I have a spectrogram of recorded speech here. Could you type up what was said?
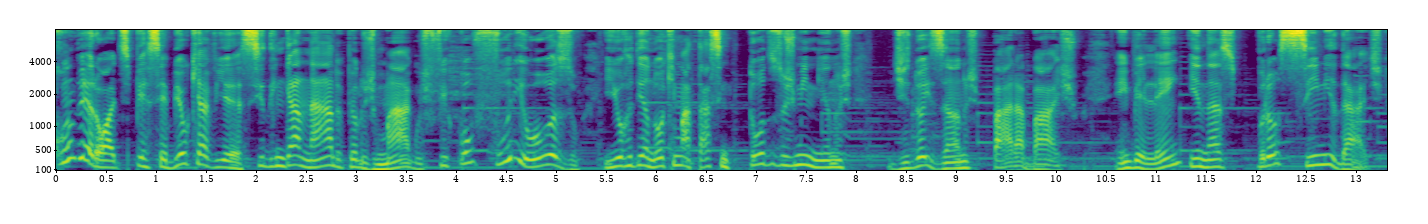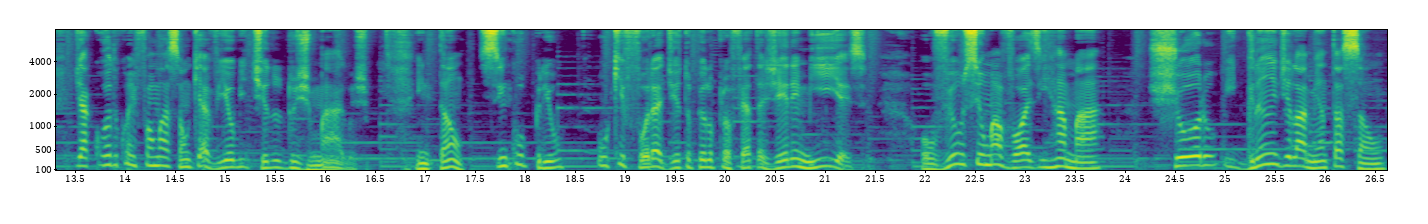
Quando Herodes percebeu que havia sido enganado pelos magos, ficou furioso e ordenou que matassem todos os meninos de dois anos para baixo, em Belém e nas proximidades, de acordo com a informação que havia obtido dos magos. Então se cumpriu o que fora dito pelo profeta Jeremias. Ouviu-se uma voz em Ramá, choro e grande lamentação.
